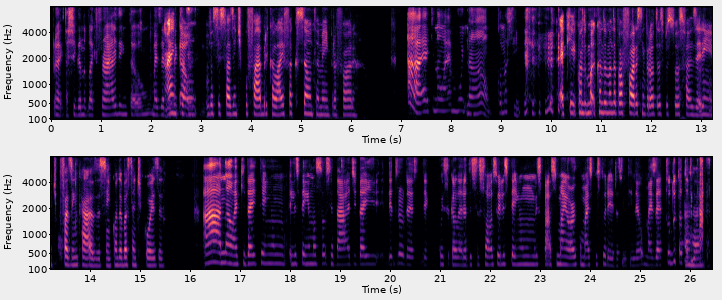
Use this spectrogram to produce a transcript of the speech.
Pra, tá chegando o Black Friday, então. Mas é bem Ah, legal. então vocês fazem tipo fábrica lá e facção também pra fora. Ah, é que não é muito. Não, como assim? É que quando, quando manda pra fora, assim, pra outras pessoas fazerem, tipo, fazer em casa, assim, quando é bastante coisa. Ah, não, é que daí tem um, eles têm uma sociedade, daí dentro desse, de, com essa galera desse sócio, eles têm um espaço maior com mais costureiras, entendeu? Mas é tudo, tá tudo em Aham. casa.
